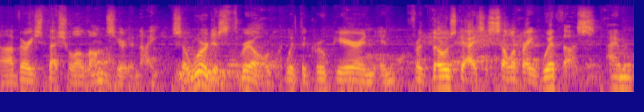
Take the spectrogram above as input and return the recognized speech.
uh, very special alums here tonight. So we're just thrilled with the group here and, and, for those guys to celebrate with us. I'm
